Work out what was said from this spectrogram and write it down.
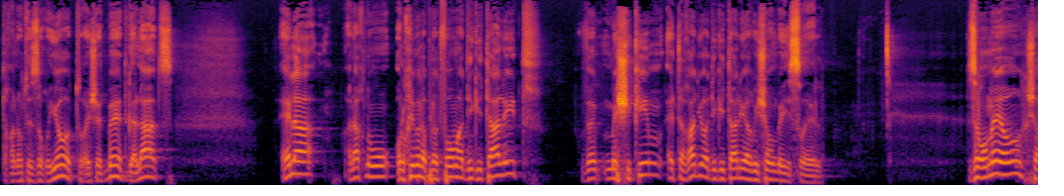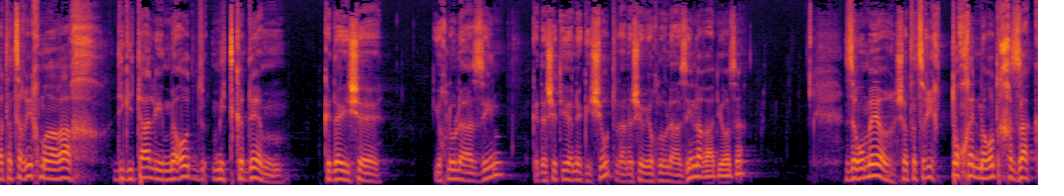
תחנות אזוריות, רשת ב', גל"צ, אלא אנחנו הולכים על הפלטפורמה הדיגיטלית ומשיקים את הרדיו הדיגיטלי הראשון בישראל. זה אומר שאתה צריך מערך דיגיטלי מאוד מתקדם כדי שיוכלו להאזין, כדי שתהיה נגישות ואנשים יוכלו להאזין לרדיו הזה. זה אומר שאתה צריך תוכן מאוד חזק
